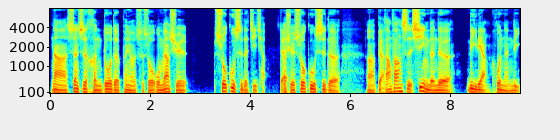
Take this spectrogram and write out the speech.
那甚至很多的朋友是说，我们要学说故事的技巧，要学说故事的。呃，表达方式吸引人的力量或能力，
